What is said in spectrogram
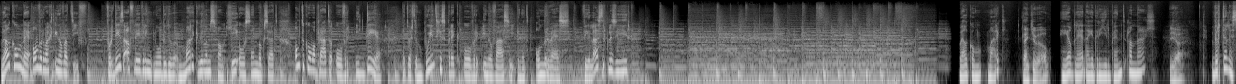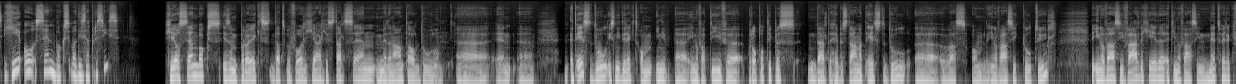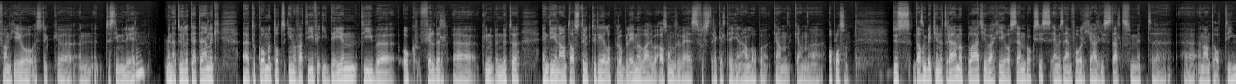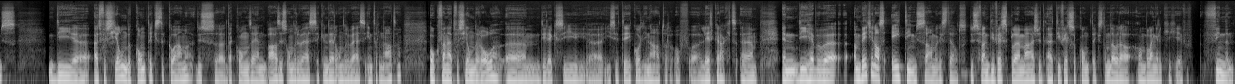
Welkom bij Onverwacht Innovatief. Voor deze aflevering nodigden we Mark Willems van GO Sandbox uit om te komen praten over ideeën. Het werd een boeiend gesprek over innovatie in het onderwijs. Veel luisterplezier! Welkom, Mark. Dankjewel. Heel blij dat je er hier bent vandaag. Ja. Vertel eens, GO Sandbox, wat is dat precies? Geo Sandbox is een project dat we vorig jaar gestart zijn met een aantal doelen. Uh, en, uh, het eerste doel is niet direct om uh, innovatieve prototypes daar te hebben staan. Het eerste doel was om de innovatiecultuur, de innovatievaardigheden, het innovatienetwerk van Geo een stuk een, te stimuleren. En natuurlijk uiteindelijk uh, te komen tot innovatieve ideeën die we ook verder uh, kunnen benutten en die een aantal structurele problemen waar we als onderwijsverstrekker tegenaan lopen kan, kan uh, oplossen. Dus dat is een beetje het ruime plaatje wat Geo Sandbox is. En we zijn vorig jaar gestart met een aantal teams die uh, uit verschillende contexten kwamen. Dus uh, dat kon zijn basisonderwijs, secundair onderwijs, internaten. Ook vanuit verschillende rollen, um, directie, uh, ICT-coördinator of leerkracht. Um, en die hebben we een beetje als A-teams samengesteld. Dus van divers pluimage uit diverse contexten, omdat we dat al een belangrijk gegeven vinden.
